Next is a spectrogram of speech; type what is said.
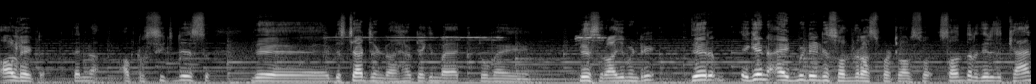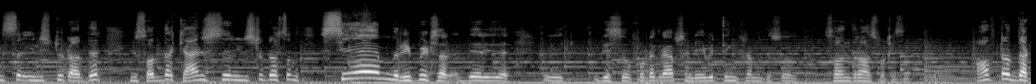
all right. Then after six days they discharged and i have taken back to my place rajamundry. There again i admitted in Sondra hospital also. Sondra there is a cancer institute out there. In Sondra cancer institute also same repeat sir. There is a, this uh, photographs and everything from this uh, Sondra hospital sir. After that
